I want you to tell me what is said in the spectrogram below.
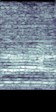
say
